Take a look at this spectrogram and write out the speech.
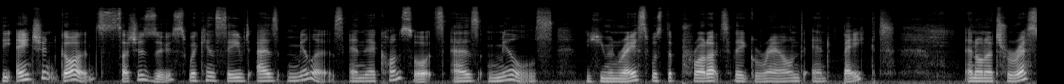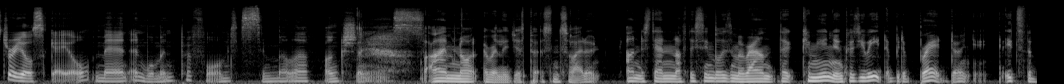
The ancient gods, such as Zeus, were conceived as millers and their consorts as mills. The human race was the product they ground and baked. And on a terrestrial scale, man and woman performed similar functions. I'm not a religious person, so I don't understand enough the symbolism around the communion because you eat a bit of bread, don't you? It's the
